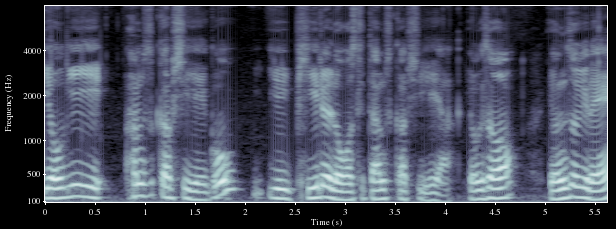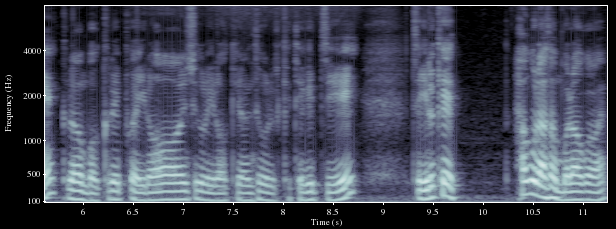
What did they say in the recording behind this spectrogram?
여기 함수값이 얘고 이 b를 넣었을 때 함수값이 얘야. 여기서 연속이래. 그럼 뭐 그래프가 이런 식으로 이렇게 연속으로 이렇게 되겠지. 자, 이렇게 하고 나서 뭐라고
